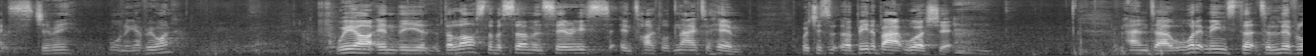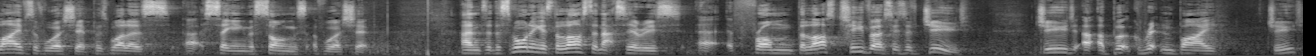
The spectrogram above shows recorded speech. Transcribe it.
Thanks, Jimmy. Morning, everyone. We are in the, the last of a sermon series entitled Now to Him, which has uh, been about worship and uh, what it means to, to live lives of worship as well as uh, singing the songs of worship. And uh, this morning is the last in that series uh, from the last two verses of Jude. Jude, a book written by Jude,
